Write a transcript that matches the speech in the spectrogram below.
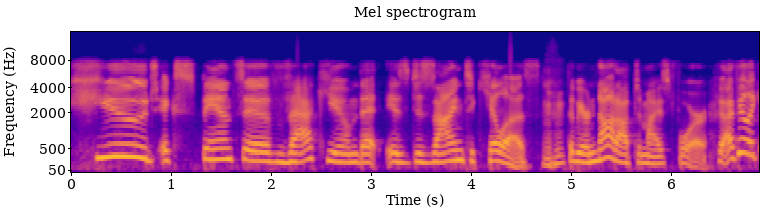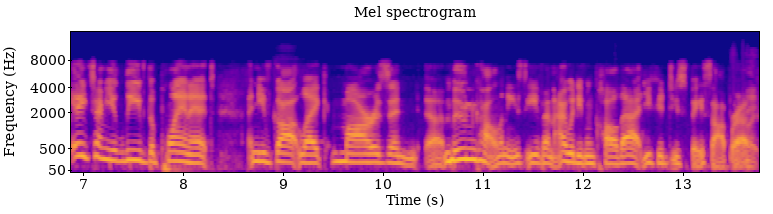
huge, expansive vacuum that is designed to kill us that we are not optimized for. I feel like anytime you leave the planet and you've got like Mars and uh, moon colonies, even, I would even call that, you could do space opera. Right.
